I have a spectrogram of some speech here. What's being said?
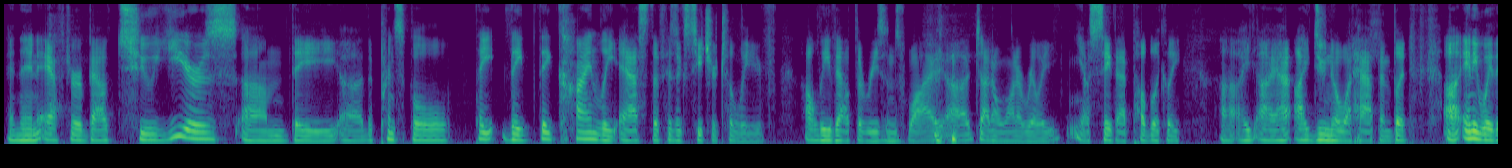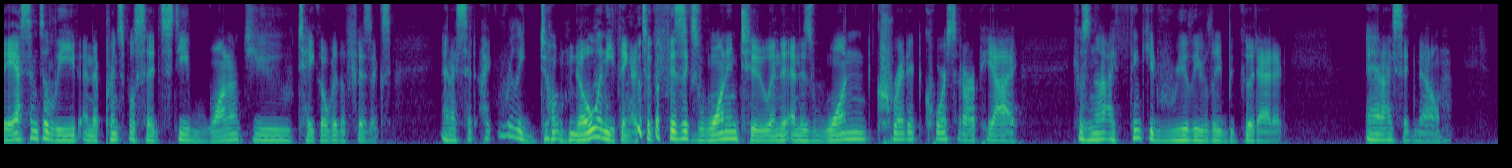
And then after about two years, um, they uh, the principal they, they they kindly asked the physics teacher to leave. I'll leave out the reasons why. Uh, I don't want to really you know say that publicly. Uh, I, I I do know what happened, but uh, anyway, they asked him to leave, and the principal said, "Steve, why don't you take over the physics?" And I said, I really don't know anything. I took physics one and two, and, and there's one credit course at RPI. He goes, No, I think you'd really, really be good at it. And I said, No.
